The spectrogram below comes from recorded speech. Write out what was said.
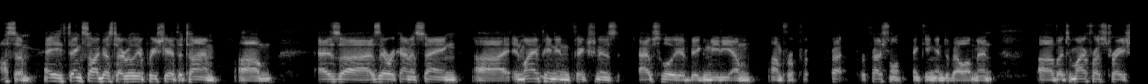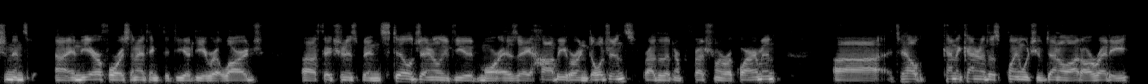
Awesome. Hey, thanks, August. I really appreciate the time. Um, as, uh, as they were kind of saying, uh, in my opinion, fiction is absolutely a big medium um, for pro professional thinking and development. Uh, but to my frustration in, uh, in the Air Force, and I think the DoD writ large, uh, fiction has been still generally viewed more as a hobby or indulgence rather than a professional requirement. Uh, to help kind of counter this point, which you've done a lot already,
